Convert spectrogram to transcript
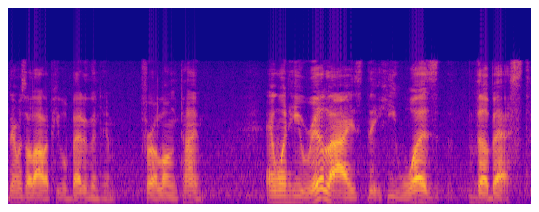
there was a lot of people better than him for a long time. And when he realized that he was the best,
